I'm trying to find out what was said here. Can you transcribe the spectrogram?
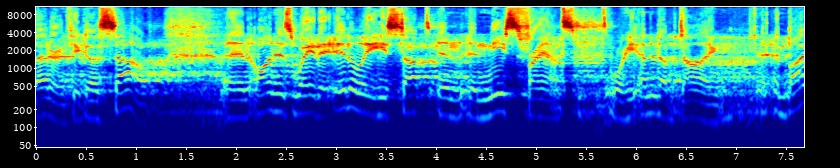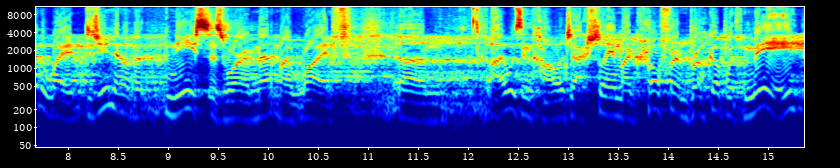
better if you go south. And on his way to Italy, he stopped in, in Nice, France, where he ended up dying. And by the way, did you know that Nice is where I met my wife? Um, I was in college actually, and my girlfriend broke up with me,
